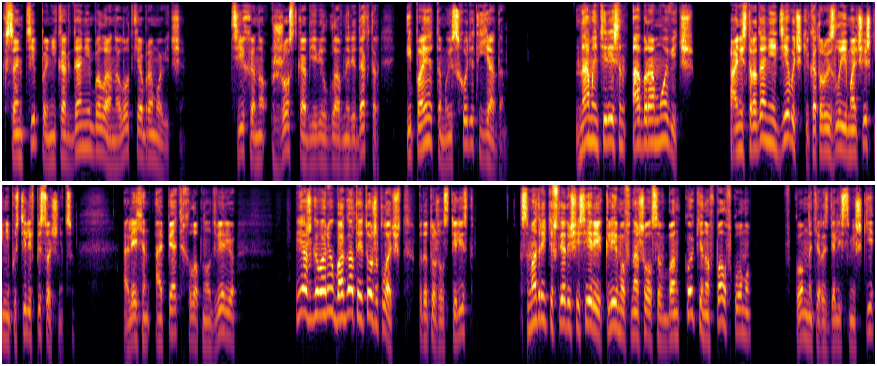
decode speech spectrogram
Ксантипа никогда не была на лодке Абрамовича. Тихо, но жестко объявил главный редактор, и поэтому исходит ядом. Нам интересен Абрамович, а не страдания девочки, которую злые мальчишки не пустили в песочницу. Олехин опять хлопнул дверью. — Я же говорю, богатые тоже плачут, — подытожил стилист. Смотрите, в следующей серии Климов нашелся в Бангкоке, но впал в кому. В комнате раздались смешки.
